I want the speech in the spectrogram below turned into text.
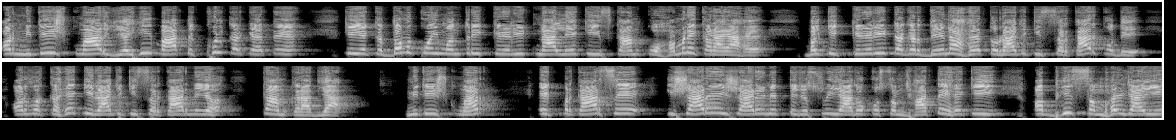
और नीतीश कुमार यही बात खुलकर कहते हैं कि एकदम कोई मंत्री क्रेडिट ना ले कि इस काम को हमने कराया है, बल्कि क्रेडिट अगर देना है तो राज्य की सरकार को दे, और वह कहे कि राज्य की सरकार ने यह काम करा दिया। नीतीश कुमार एक प्रकार से इशारे इशारे में तेजस्वी यादव को समझाते हैं कि अब भी संभल जाइए,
